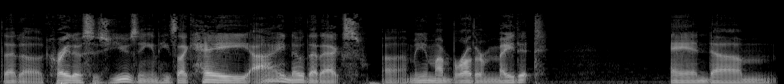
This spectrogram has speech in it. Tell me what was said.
that uh, Kratos is using, and he's like, "Hey, I know that axe. Uh, me and my brother made it, and um,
